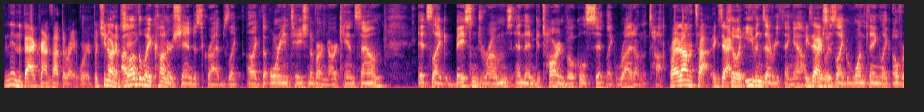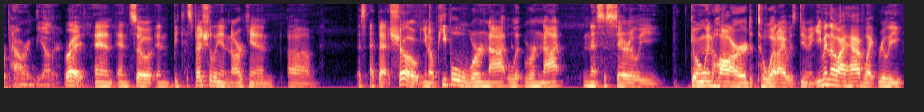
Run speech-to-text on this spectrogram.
In the background's not the right word, but you know what I'm saying. I love the way Connor Shan describes like like the orientation of our Narcan sound. It's like bass and drums, and then guitar and vocals sit like right on the top. right on the top, exactly. So it evens everything out. Exactly. Versus like one thing like overpowering the other. Right, and and so and especially in Narcan, um, at that show, you know, people were not were not necessarily going hard to what I was doing, even though I have like really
